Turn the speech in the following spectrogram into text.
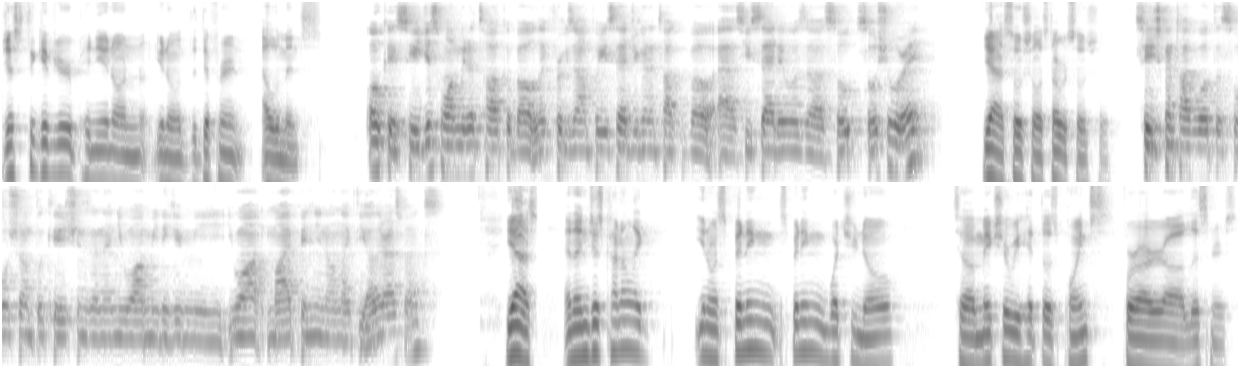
just to give your opinion on you know the different elements. Okay, so you just want me to talk about, like, for example, you said you're gonna talk about, as you said, it was uh, so social, right? Yeah, social. I'll start with social. So you're just gonna talk about the social implications, and then you want me to give me, you want my opinion on like the other aspects? Yes, and then just kind of like you know spinning spinning what you know to make sure we hit those points for our uh, listeners.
